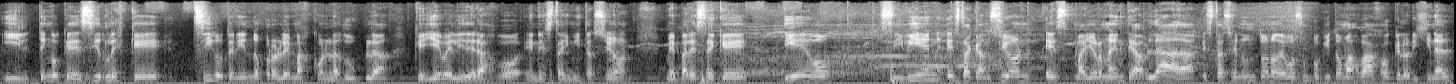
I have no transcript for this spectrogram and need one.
Y tengo que decirles que sigo teniendo problemas con la dupla que lleva el liderazgo en esta imitación. Me parece que Diego si bien esta canción es mayormente hablada, estás en un tono de voz un poquito más bajo que el original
